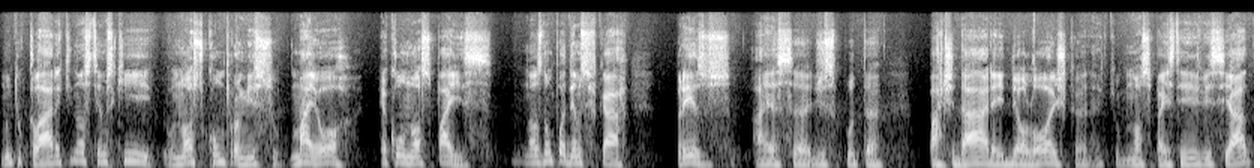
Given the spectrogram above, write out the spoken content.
muito clara que nós temos que o nosso compromisso maior é com o nosso país. Nós não podemos ficar presos a essa disputa partidária, ideológica né, que o nosso país tem viciado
